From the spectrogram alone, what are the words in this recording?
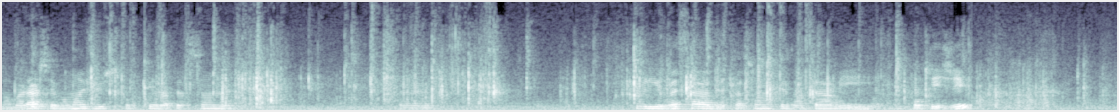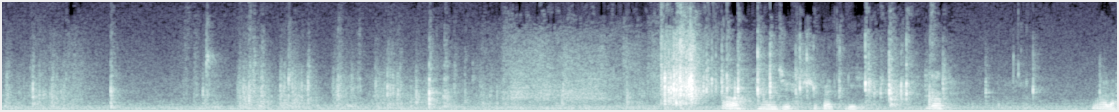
L'emballage, c'est vraiment juste pour que la personne euh, livrer ça de façon présentable et protégée. Oh mon dieu, je suis fatiguée. Bon, voilà.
